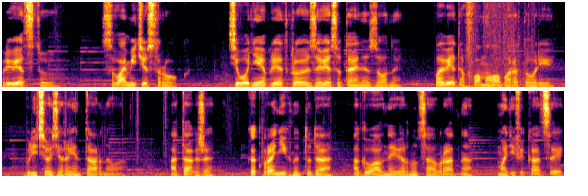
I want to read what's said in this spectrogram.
Приветствую. С вами Тесрок. Сегодня я приоткрою завесу тайной зоны, поведав вам о лаборатории близ озера Янтарного, а также как проникнуть туда, а главное вернуться обратно модификации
